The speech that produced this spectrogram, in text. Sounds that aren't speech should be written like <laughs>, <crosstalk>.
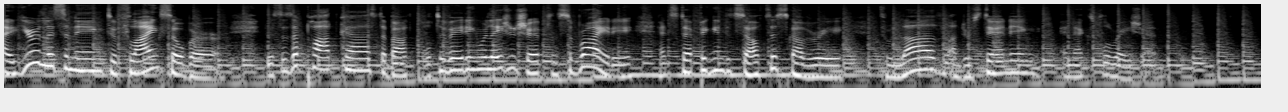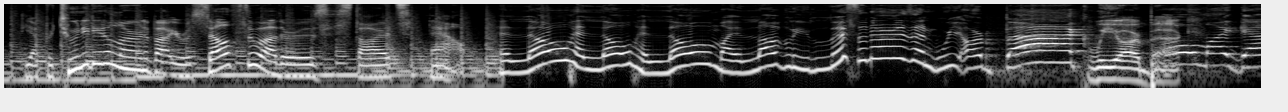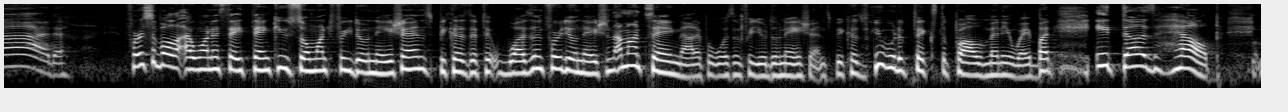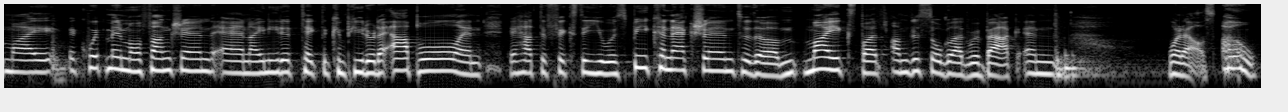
Hi, you're listening to Flying Sober. This is a podcast about cultivating relationships and sobriety and stepping into self discovery through love, understanding, and exploration. The opportunity to learn about yourself through others starts now. Hello, hello, hello, my lovely listeners, and we are back. We are back. Oh my God. First of all, I want to say thank you so much for your donations because if it wasn't for donations, I'm not saying that if it wasn't for your donations because we would have fixed the problem anyway, but it does help. My equipment malfunctioned and I needed to take the computer to Apple and they had to fix the USB connection to the mics, but I'm just so glad we're back. And what else? Oh,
